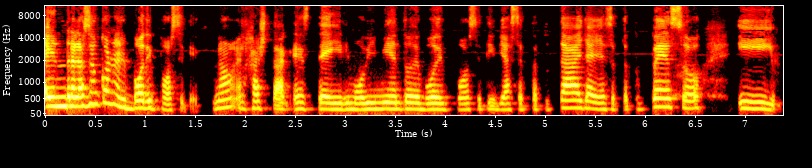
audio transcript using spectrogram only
en relación con el body positive, ¿no? El hashtag este, el movimiento de body positive, ya acepta tu talla, ya acepta tu peso y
